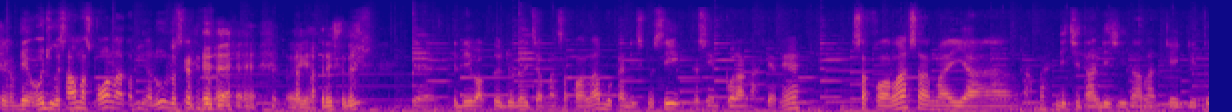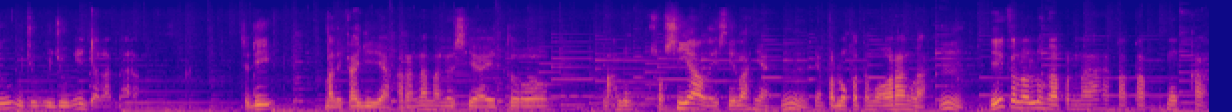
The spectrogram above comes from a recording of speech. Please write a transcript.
Ya, DO juga sama sekolah, tapi nggak lulus kan. oh iya, terus terus. ya, jadi waktu dulu zaman sekolah buka diskusi, kesimpulan akhirnya sekolah sama yang apa digital-digitalan kayak gitu, ujung-ujungnya jalan bareng. Jadi balik lagi ya, karena manusia itu makhluk sosial istilahnya, Hmm, yang perlu ketemu orang lah. hmm. Jadi kalau lu nggak pernah tatap muka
